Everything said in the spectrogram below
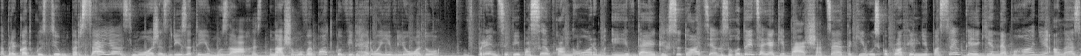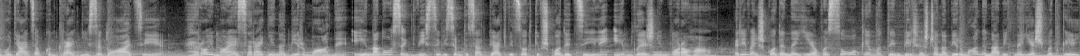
наприклад, костюм Персея, зможе зрізати йому захист, у нашому випадку від героїв льоду. В принципі, пасивка норм і в деяких ситуаціях згодиться, як і перша. Це такі вузькопрофільні пасивки, які непогані, але згодяться в конкретній ситуації. Герой має середній набір мани і наносить 285% шкоди цілі і ближнім ворогам. Рівень шкоди не є високим, тим більше, що набір мани навіть не є швидкий.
